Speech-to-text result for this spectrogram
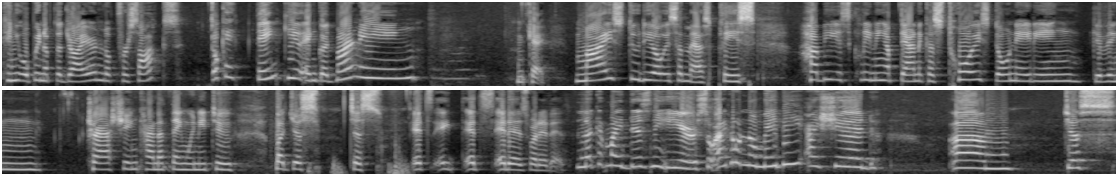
Can you open up the dryer and look for socks? Okay, thank you and good morning. Okay, my studio is a mess. Please, hubby is cleaning up Danica's toys, donating, giving, trashing kind of thing. We need to, but just, just it's it, it's it is what it is. Look at my Disney ear. So I don't know. Maybe I should, um, just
